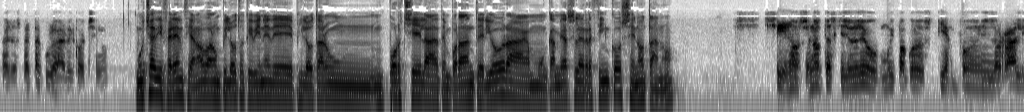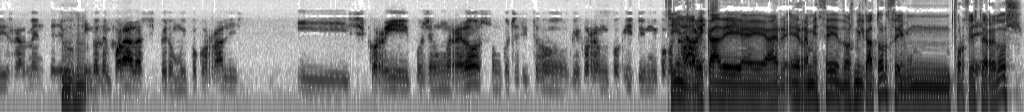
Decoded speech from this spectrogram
pero espectacular el coche, ¿no? Mucha diferencia, ¿no? Para un piloto que viene de pilotar un, Porsche la temporada anterior a cambiarse el R5 se nota, ¿no? Sí, no, se nota es que yo llevo muy poco tiempo en los rallies realmente, llevo cinco temporadas, pero muy pocos rallies y corrí pues en un R2, un cochecito que corre muy poquito y muy poco Sí, en la beca de RMC 2014, un Ford Fiesta Sí. R2.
